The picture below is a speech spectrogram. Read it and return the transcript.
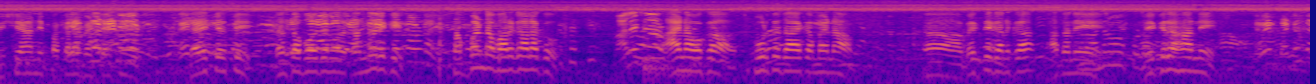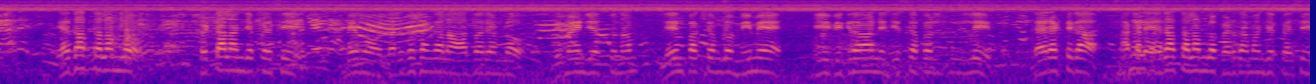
విషయాన్ని పక్కన పెట్టేసి దయచేసి దళిత భోజనాలకు అందరికీ సబ్బండ వర్గాలకు ఆయన ఒక స్ఫూర్తిదాయకమైన వ్యక్తి కనుక అతని విగ్రహాన్ని యథాస్థలంలో పెట్టాలని చెప్పేసి మేము దళిత సంఘాల ఆధ్వర్యంలో డిమాండ్ చేస్తున్నాం. లేని పక్షంలో మేమే ఈ విగ్రహాన్ని తీసుకువెళ్ళి డైరెక్ట్గా అక్కడ యథాస్థలంలో పెడదామని చెప్పేసి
